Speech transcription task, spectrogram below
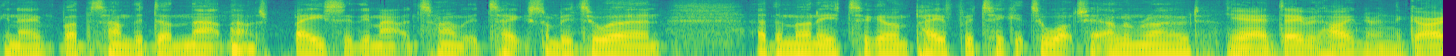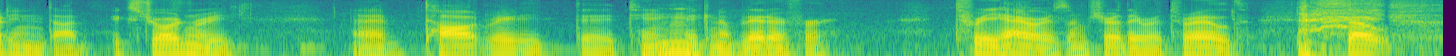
you know by the time they'd done that, that was basically the amount of time it would take somebody to earn uh, the money to go and pay for a ticket to watch at Elland Road. Yeah, David Hytner in the Guardian, that extraordinary uh, thought really, the team mm. picking up litter for three hours. I'm sure they were thrilled. So.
